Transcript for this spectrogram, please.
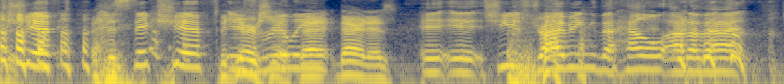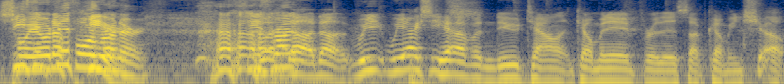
that's it. shift. The stick shift The is shift. really. There, there it is. It, it, she is driving the hell out of that She's in Toyota fifth gear. 4Runner. She's Well, running. no, no. We we actually have a new talent coming in for this upcoming show.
